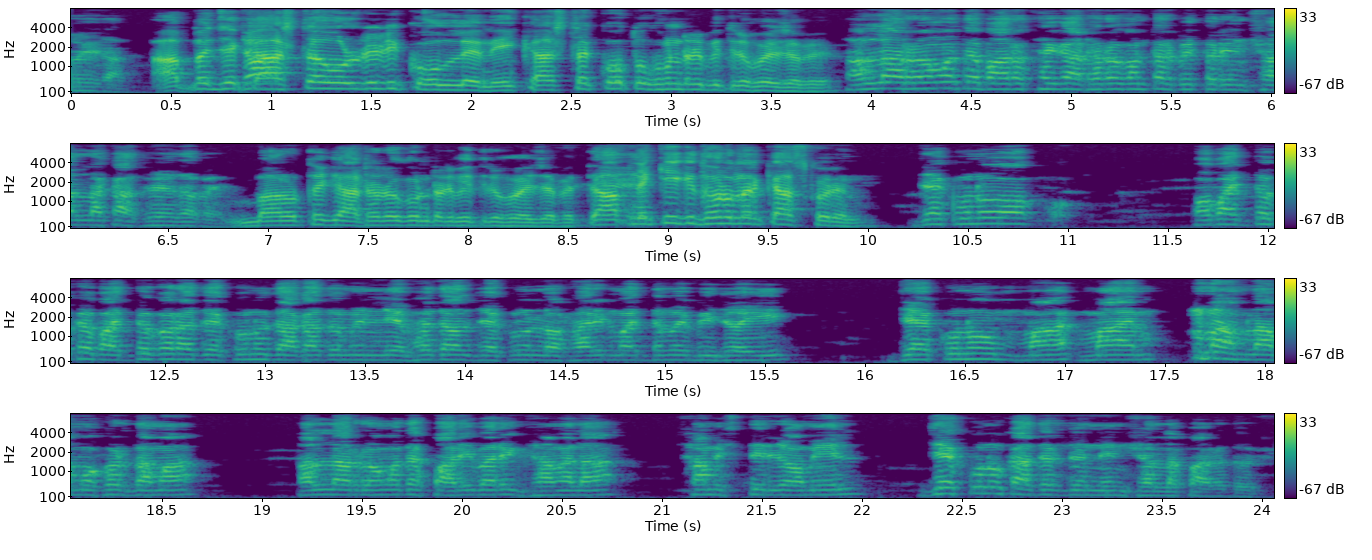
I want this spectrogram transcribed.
হয়ে আপনি যে কাজটা অলরেডি করলেন এই কাজটা কত ঘণ্টার ভিতরে হয়ে যাবে? আল্লাহর রহমতে বারো থেকে আঠারো ঘণ্টার ভিতরে ইনশাল্লাহ কাজ হয়ে যাবে। বারো থেকে আঠারো ঘণ্টার ভিতরে হয়ে যাবে। তা আপনি কি কি ধরনের কাজ করেন? যে কোনো অবাধ্যকে বাধ্য করা যে কোনো জায়গা জমিন নিয়ে ভেজাল যে কোনো লটারির মাধ্যমে বিজয়ী যে কোনো মামলা মকদ্দমা আল্লাহর রহমতে পারিবারিক ঝামেলা স্বামী স্ত্রীর অমিল যে কোনো কাজের জন্য ইনশাল্লাহ পারদর্শ।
